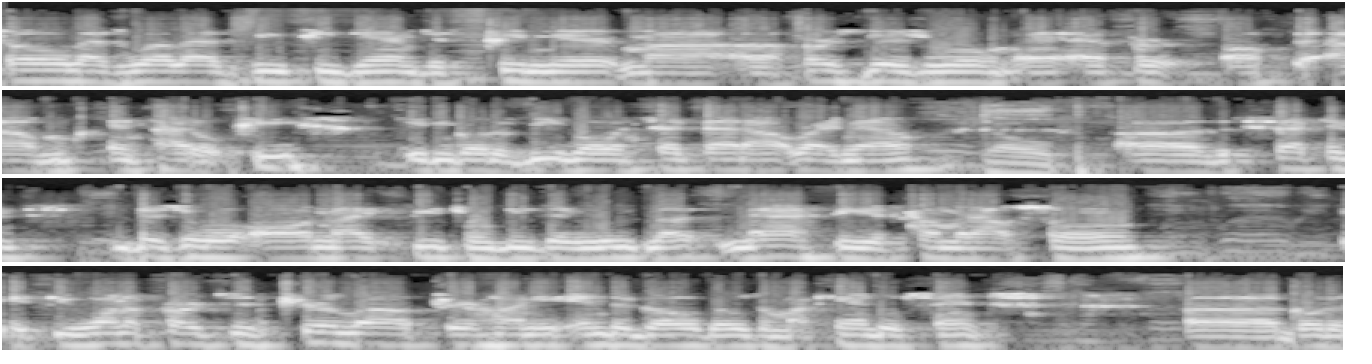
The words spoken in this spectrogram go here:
Soul as well as BET Jam just premiered my uh, first visual and effort off the album entitled Peace. You can go to Vevo and check that out right now. Dope. Uh, the second visual all night featuring DJ Nasty is coming out soon. If you want to purchase Pure Love, Pure Honey, Indigo, those are my candle scents. Uh, go to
